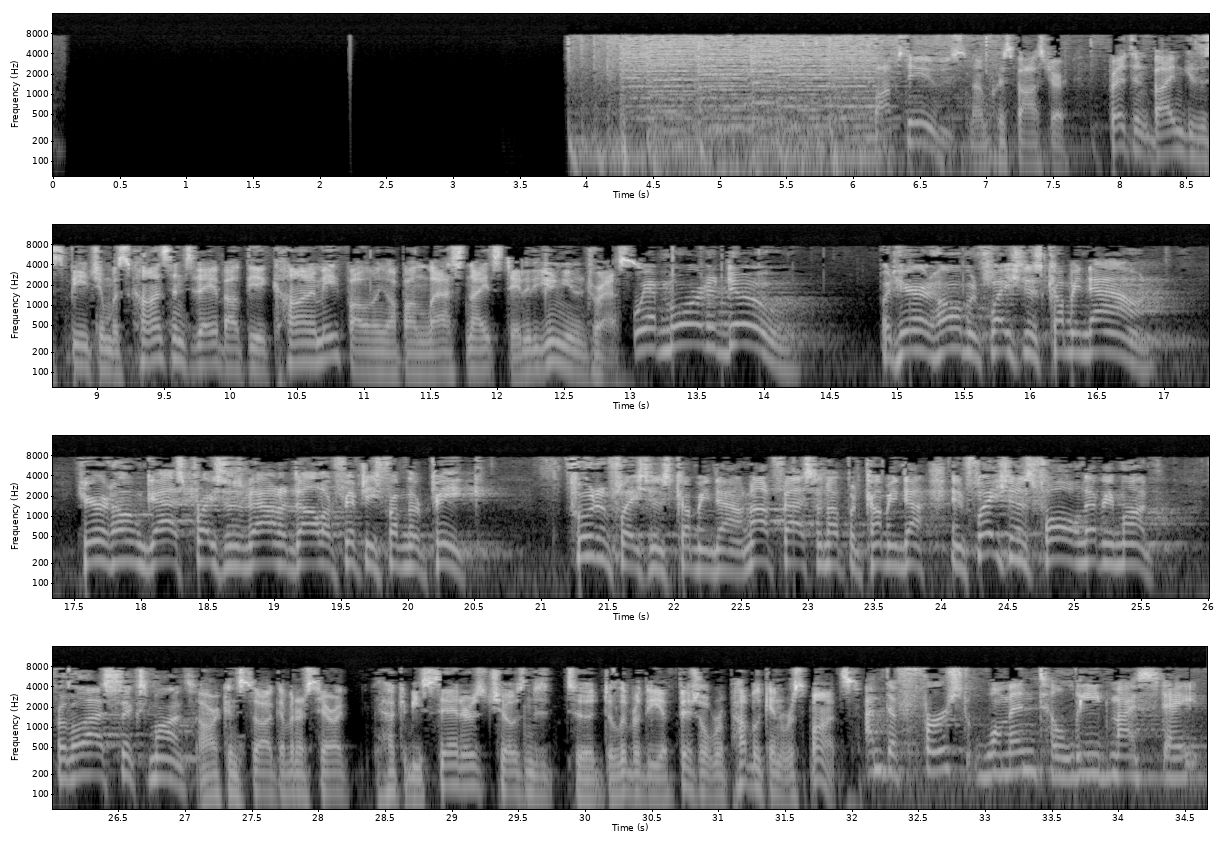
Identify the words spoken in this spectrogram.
News. I'm Chris Foster. President Biden gives a speech in Wisconsin today about the economy following up on last night's State of the Union address. We have more to do, but here at home, inflation is coming down. Here at home, gas prices are down a dollar fifty from their peak. Food inflation is coming down, not fast enough, but coming down. Inflation has fallen every month for the last six months. Arkansas Governor Sarah Huckabee Sanders chosen to, to deliver the official Republican response. I'm the first woman to lead my state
